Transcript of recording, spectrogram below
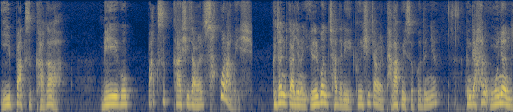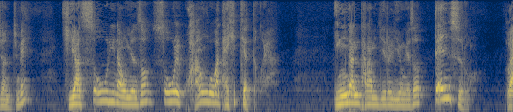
이 박스카가 미국 박스카 시장을 석권하고 있어요. 그 전까지는 일본 차들이 그 시장을 다 갖고 있었거든요. 근데 한 5년 전쯤에 기아 소울이 나오면서 소울 광고가 대 히트였던 거야. 인간 다람쥐를 이용해서 댄스로. 와,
